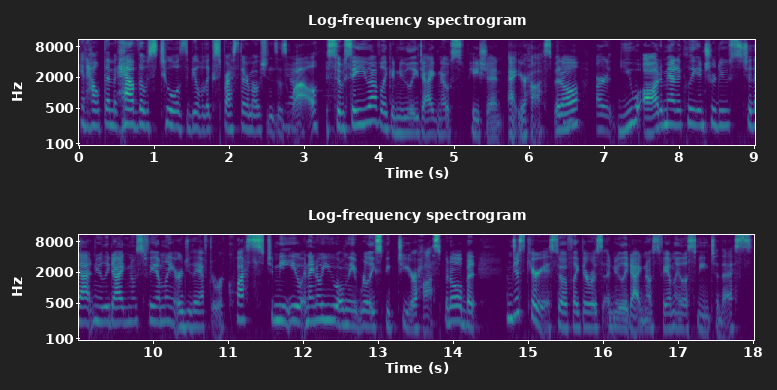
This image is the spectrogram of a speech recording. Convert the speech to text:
can help them have those tools to be able to express their emotions as Yeah. well. So, say you have like a newly diagnosed patient at your hospital, Mm-hmm. are you automatically introduced to that newly diagnosed family, or do they have to request to meet you? And I know you only really speak to your hospital, but I'm just curious. So, if like there was a newly diagnosed family listening to this,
